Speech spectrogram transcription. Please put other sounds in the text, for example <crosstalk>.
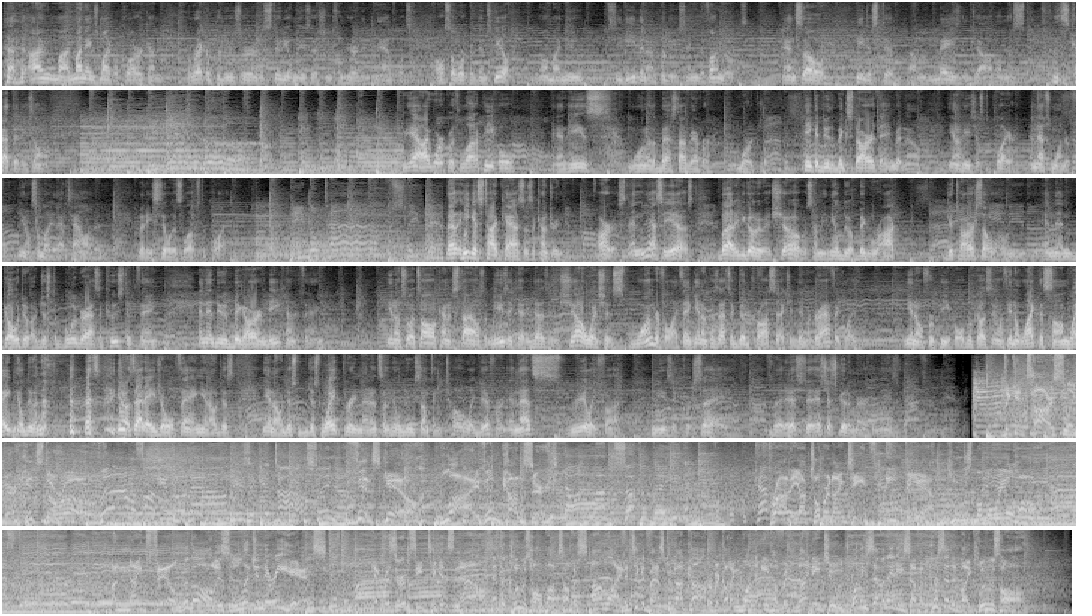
<laughs> I'm, my, my name's Michael Clark. I'm a record producer and a studio musician from here in Indianapolis. I also work with Vince Gill on my new CD that I'm producing, The Fun Girls. And so he just did an amazing job on this, <laughs> this cut that he's on. Yeah, I work with a lot of people and he's one of the best I've ever worked with. He could do the big star thing, but no, you know, he's just a player. And that's wonderful, you know, somebody that talented, but he still just loves to play. No that, he gets typecast as a country artist, and yes, he is. But if you go to his shows, I mean, he'll do a big rock guitar solo and then go to a, just a bluegrass acoustic thing and then do a big R&B kind of thing. You know, so it's all kind of styles of music that he does in his show, which is wonderful, I think, you know, because that's a good cross-section demographically, you know, for people. Because, you know, if you don't like the song, wait and he'll do another. <laughs> that's, you know, it's that age-old thing, you know, just, you know, just, just wait three minutes and he'll do something totally different. And that's really fun. Music per se, but it's, just, it's just good American music. The Guitar Slinger hits the road. Well, Vince Gill, live in concert. You know sucker, Friday, October 19th, 8 p.m., Clowes Memorial Hall. A night filled with all his legendary hits. Get reserved seat tickets now at the Clowes Hall box office, online at Ticketmaster.com, or by calling 1 800 982 2787. Presented by Clowes Hall.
